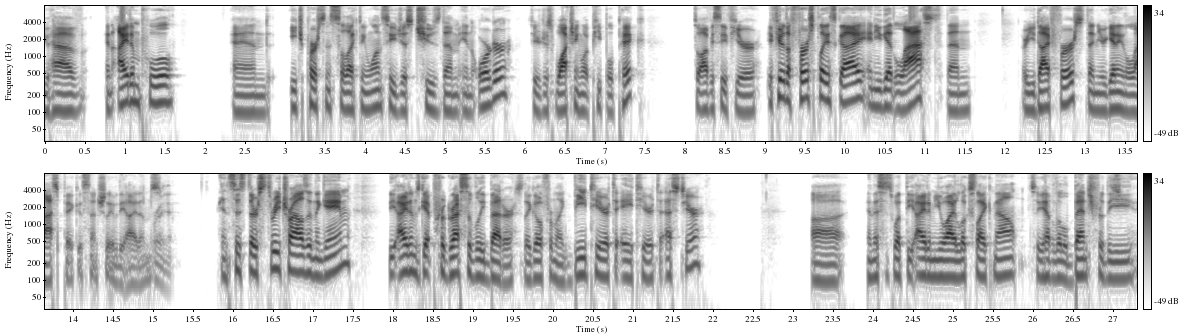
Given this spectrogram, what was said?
You have an item pool, and each person's selecting one, so you just choose them in order. So you're just watching what people pick. So obviously, if you're if you're the first place guy and you get last, then or you die first, then you're getting the last pick essentially of the items. right. And since there's three trials in the game, the items get progressively better. So they go from like B tier to A tier to S tier. Uh, and this is what the item UI looks like now. So you have a little bench for the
